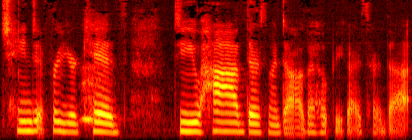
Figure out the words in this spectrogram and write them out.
Change it for your kids. Do you have, there's my dog. I hope you guys heard that.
